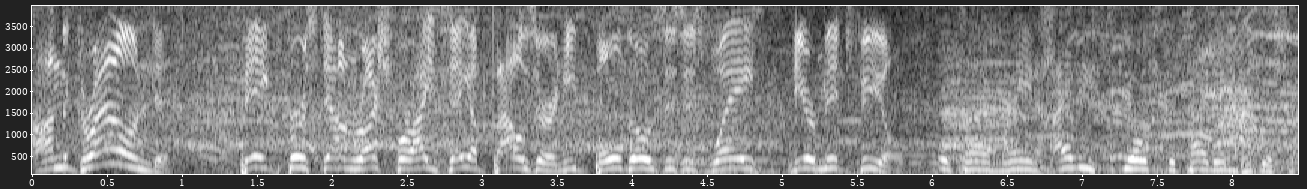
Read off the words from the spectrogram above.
on the ground. Big first down rush for Isaiah Bowser, and he bulldozes his way near midfield. The time Raine highly skilled at the tight end position.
